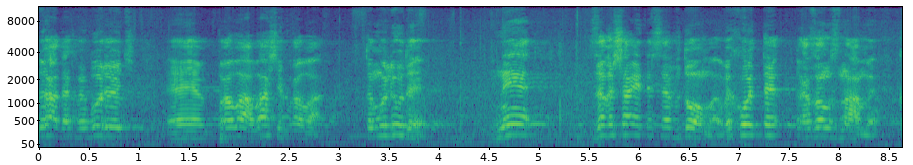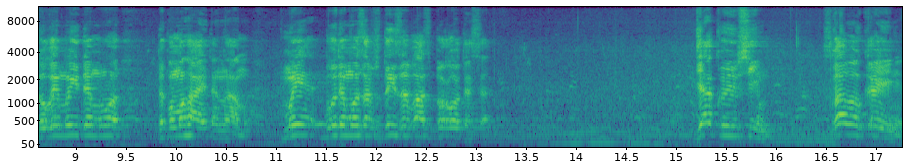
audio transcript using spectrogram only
радах виборюють е, права, ваші права. Тому люди, не залишайтеся вдома, виходьте разом з нами. Коли ми йдемо, допомагайте нам. Ми будемо завжди за вас боротися. Дякую всім. Слава Україні!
